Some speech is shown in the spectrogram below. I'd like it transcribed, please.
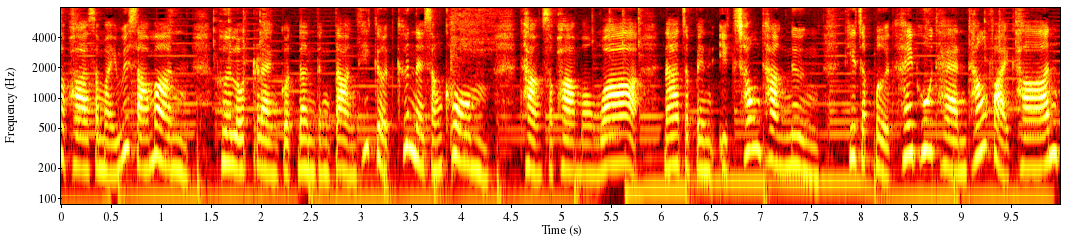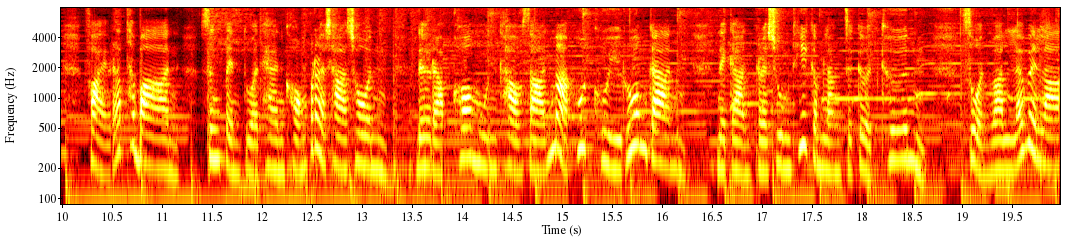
สภาสมัยวิสามันเพื่อลดแรงกดดันต่างๆ ที่เกิดขึ้นในสังคม ทางสภามองว่าน่าจะเป็นอีกช่องทางหนึ่ง ที่จะเปิดให้ผู้แทนทั้งฝ่ายค้าน ฝ่ายรัฐบาล ซึ่งเป็นตัวแทนของประชาชน ได้รับข้อมูลข่าวสารมาพูดคุยร่วมกัน ในการประชุมที่กำลังจะเกิดขึ้น ส่วนวันและเวลา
